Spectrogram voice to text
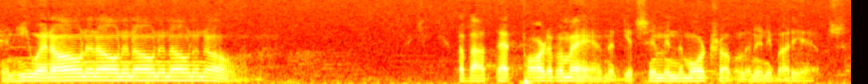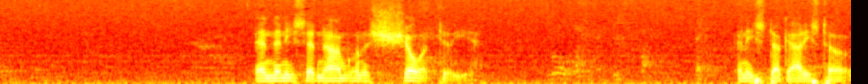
And he went on and on and on and on and on about that part of a man that gets him into more trouble than anybody else. And then he said, Now I'm going to show it to you. And he stuck out his tongue.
